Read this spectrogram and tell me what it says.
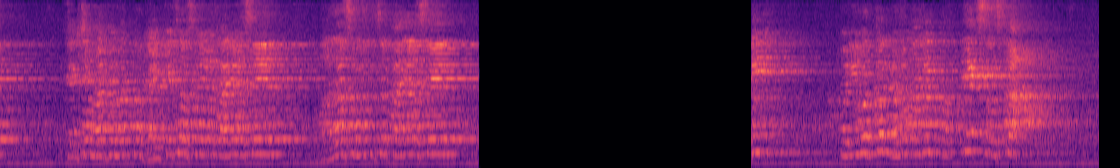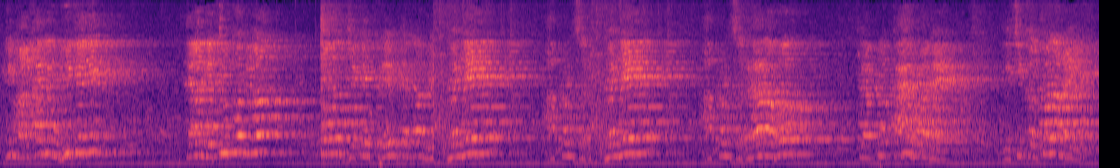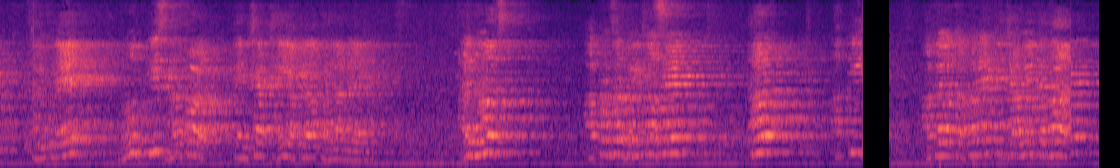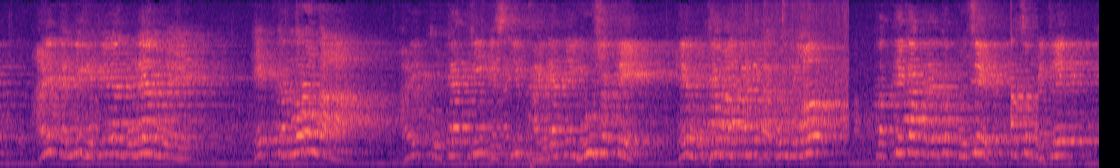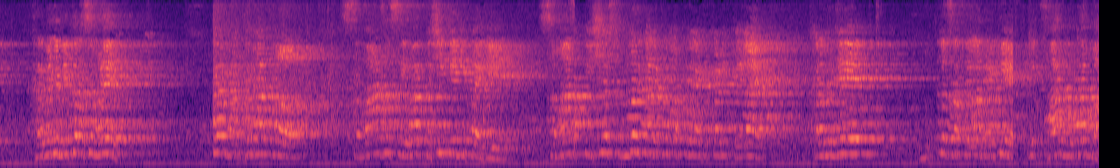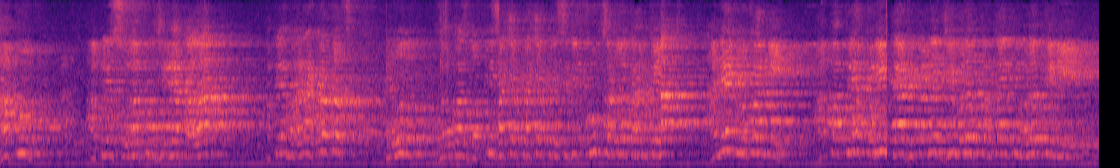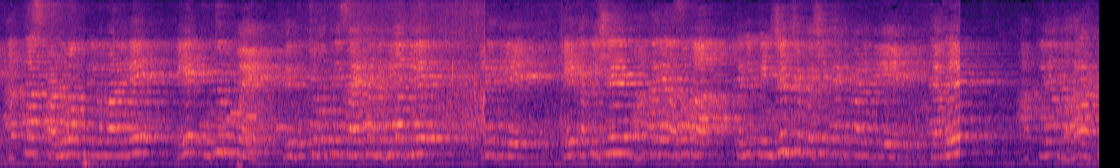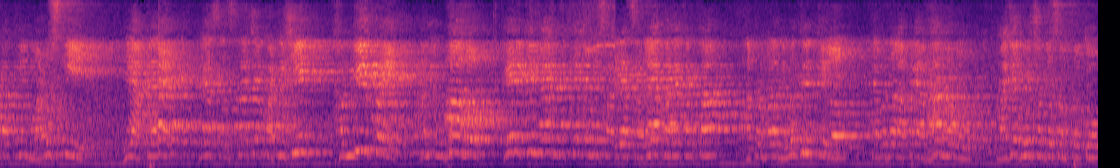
त्यांच्या माध्यमातून बँकेचं असलेलं कार्य असेल बाजार समितीचं कार्य असेल परिवर्तन घडवणारी प्रत्येक संस्था ही मालकांनी उभी केली. त्याला नेतृत्व दिलं तो जे काही प्रेम त्यांना म्हणजे आपण म्हणजे आपण जगणार आहोत की आपलं काय होणार आहे याची कल्पना नाही. येऊ नये म्हणून तीच धडपड त्यांच्या ठाई आपल्याला पाहायला मिळाली. आणि म्हणूनच आपण जर बघितलं असेल आणि एस टी फायद्यात येऊ शकते. हे मोठ्या मालकांनी दाखवून दिलं. प्रत्येकापर्यंत पोचेल असं भेटले. खरं म्हणजे मी तर असं म्हणेल त्या माध्यमातून समाज सेवा कशी केली पाहिजे? समाज अतिशय सुंदर कार्यक्रम आपल्या या ठिकाणी केलाय. खरं म्हणजे नुकतंच आपल्याला माहिती आहे एक फार मोठा महापूर आपल्या सोलापूर जिल्ह्यात आला. आपल्या महाराष्ट्रातच म्हणून जवळपास बत्तीसाच्या प्राच्या परिस्थितीत खूप चांगलं काम केलं. अनेक लोकांनी आपापल्या परी त्या ठिकाणी जी मदत करता येईल ती मदत केली. आत्ताच पांडुराव परिवाराने एक कोटी रुपये हे मुख्यमंत्री सहायता निधीला दिले आणि दिले. एक अतिशय म्हातारे आजोबा त्यांनी पेन्शनचे पैसे त्या ठिकाणी दिले. त्यामुळे आपल्या महाराष्ट्रातली माणुसकी ही आपल्याला या संस्थाच्या पाठीशी खंबीरपणे आम्ही उभा आहोत हे देखील या मी या सगळ्या कार्याकरता आपण मला निमंत्रित केलं त्याबद्दल आपले आभार मानून माझे दोन शब्द संपवतो.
